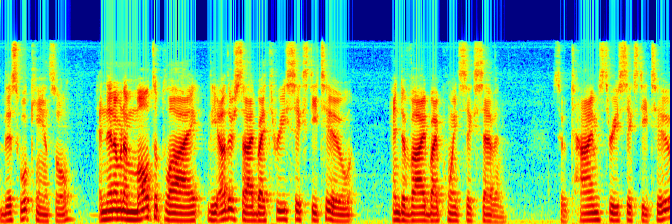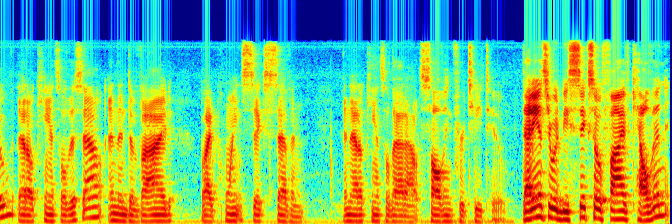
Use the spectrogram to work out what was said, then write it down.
This will cancel. And then I'm going to multiply the other side by 362 and divide by 0.67. So times 362, that'll cancel this out, and then divide by 0.67. And that'll cancel that out, solving for T2. That answer would be 605 Kelvin,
